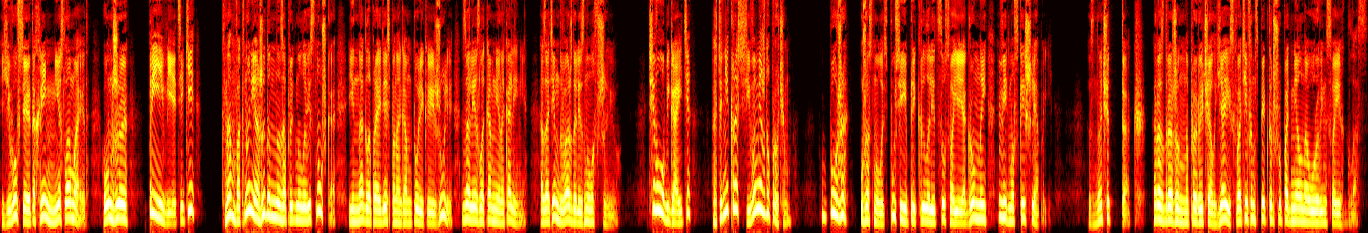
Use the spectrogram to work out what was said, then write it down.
«Его вся эта хрень не сломает, он же...» «Приветики!» К нам в окно неожиданно запрыгнула Веснушка и, нагло пройдясь по ногам Толика и Жули, залезла ко мне на колени а затем дважды лизнула в шею. «Чего убегаете? Это некрасиво, между прочим». «Боже!» — ужаснулась Пуся и прикрыла лицо своей огромной ведьмовской шляпой. «Значит так», — раздраженно прорычал я и, схватив инспекторшу, поднял на уровень своих глаз.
